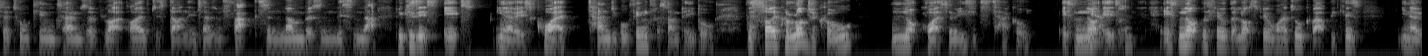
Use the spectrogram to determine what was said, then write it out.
to talk in terms of like I've just done in terms of facts and numbers and this and that because it's it's you know it's quite a tangible thing for some people. The psychological not quite so easy to tackle. It's not yeah. it's it's not the field that lots of people want to talk about because you know,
